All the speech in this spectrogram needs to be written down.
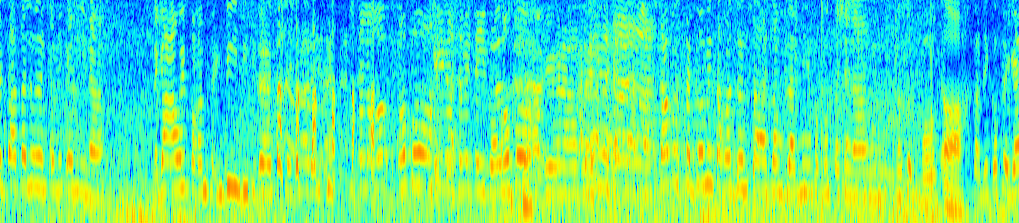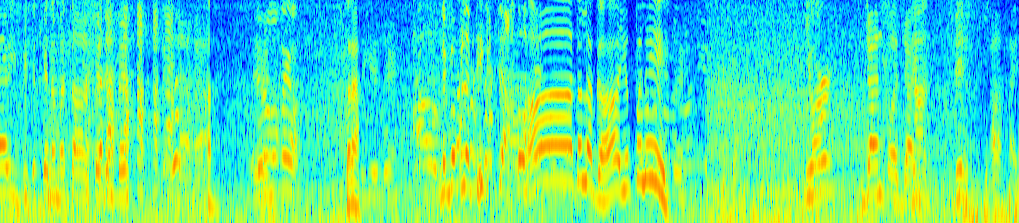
nagtatalunan kami kanina. Nag-aaway pa kami sa, hindi, hindi si Sir Gary yun. Sa loob. Opo. Kayo nasa may table. Opo. Sabi ko na sa- Tapos nag-comment ako dun sa isang vlog niya yung papunta siya ng Nasugbo. Ah. Sabi ko, Sir Gary, visit ka naman sa Peninvest. Pero ako kayo. Tara. Sige, sir. Nagbablog din kasi ako. Ah, talaga? Yung pala eh. You're John po, John. John. Vince. Ah, hi.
